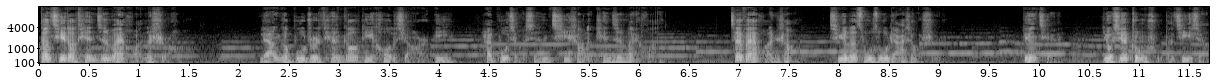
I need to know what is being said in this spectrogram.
当骑到天津外环的时候，两个不知天高地厚的小二逼还不小心骑上了天津外环，在外环上骑了足足俩小时，并且有些中暑的迹象，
